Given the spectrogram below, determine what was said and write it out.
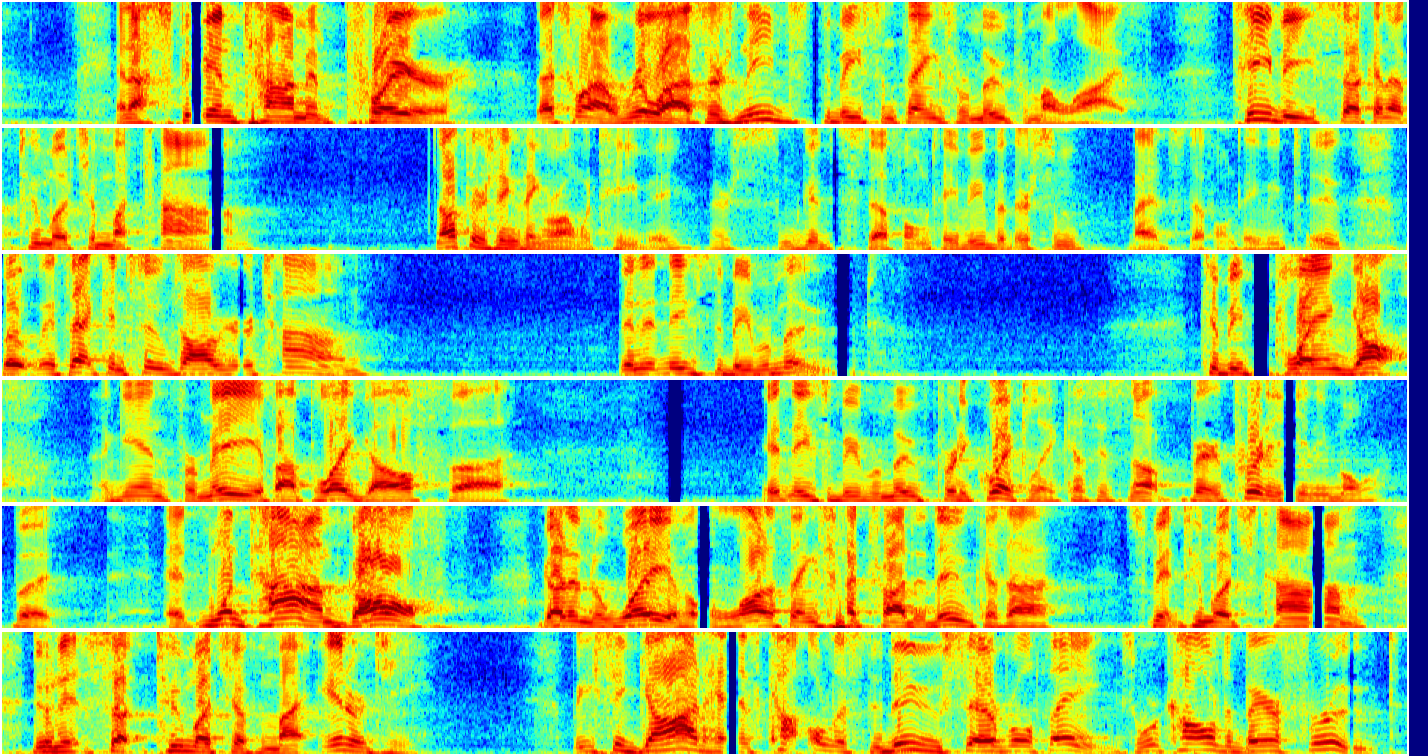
and I spend time in prayer, that's when I realize there needs to be some things removed from my life. TV's sucking up too much of my time. Not there's anything wrong with TV. There's some good stuff on TV, but there's some bad stuff on TV too. But if that consumes all your time, then it needs to be removed. Could be playing golf. Again, for me, if I play golf, uh, it needs to be removed pretty quickly because it's not very pretty anymore. But at one time, golf got in the way of a lot of things I tried to do because I spent too much time doing it, sucked too much of my energy. But you see, God has called us to do several things. We're called to bear fruit.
